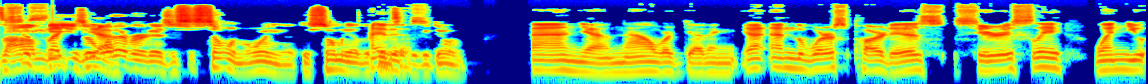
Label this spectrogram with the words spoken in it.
zombies like, or yeah. whatever it is. It's just so annoying. Like there's so many other things that we could be doing. And yeah, now we're getting, and the worst part is, seriously, when you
